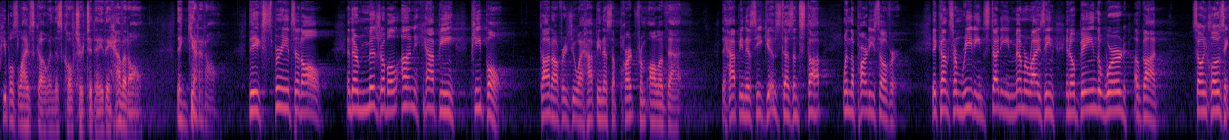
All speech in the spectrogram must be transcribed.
people's lives go in this culture today. They have it all, they get it all, they experience it all, and they're miserable, unhappy people. God offers you a happiness apart from all of that. The happiness He gives doesn't stop when the party's over. It comes from reading, studying, memorizing, and obeying the Word of God. So, in closing,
